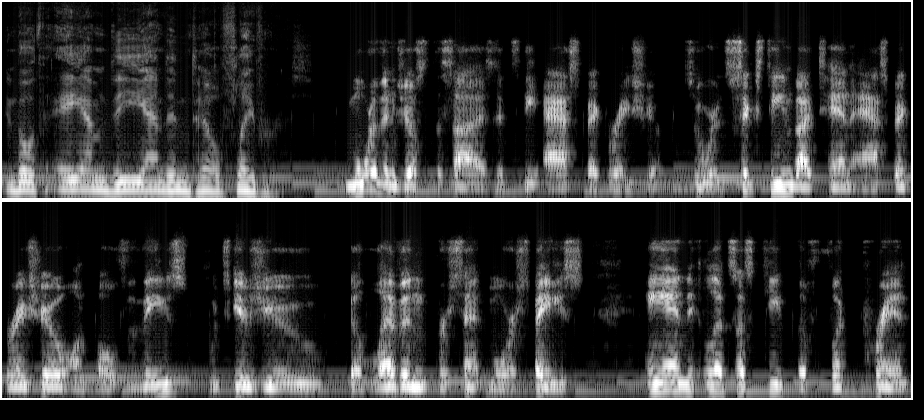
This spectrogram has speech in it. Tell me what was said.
in both AMD and Intel flavors more than just the size, it's the aspect ratio. So we're at 16 by 10 aspect ratio on both of these, which gives you 11% more space. And it lets us keep the footprint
